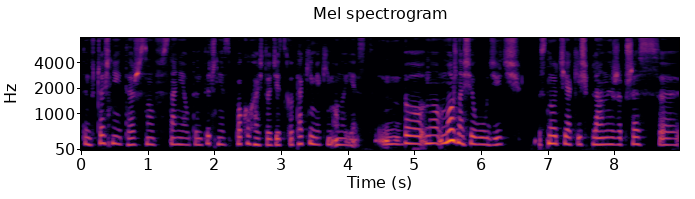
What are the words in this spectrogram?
tym wcześniej też są w stanie autentycznie pokochać to dziecko takim, jakim ono jest. Bo no, można się łudzić, snuć jakieś plany, że przez e,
